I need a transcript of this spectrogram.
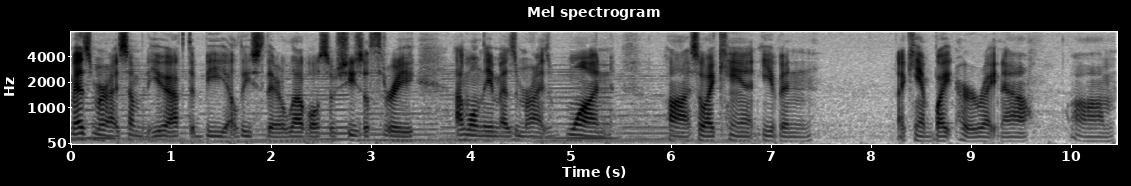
mesmerize somebody, you have to be at least their level. So she's a three. I'm only a mesmerize one, uh, so I can't even I can't bite her right now. Um,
